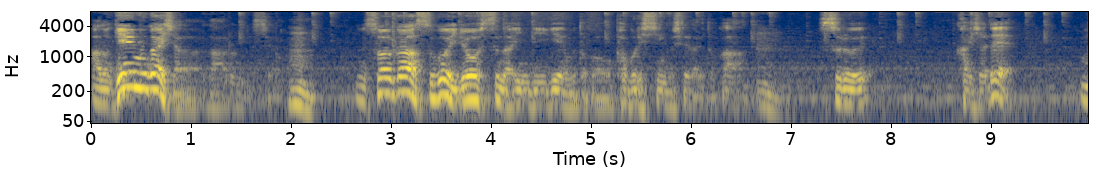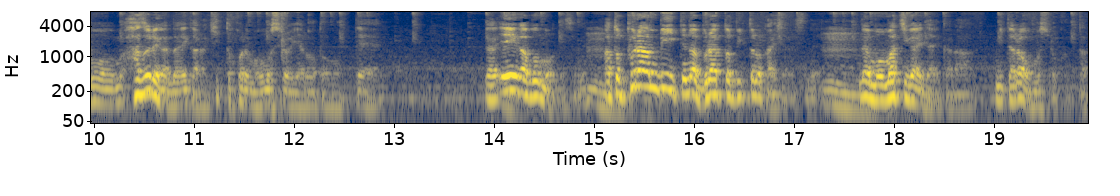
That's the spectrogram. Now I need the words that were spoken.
あのゲーム会社があるんですよ。うん。それがすごい良質なインディーゲームとかをパブリッシングしてたりとかうんする会社でもう外れがないからきっとこれも面白いやろうと思ってだから映画部門ですよね、うん。あとプラン B っていうのはブラッド・ピットの会社ですね、うん。でももう間違いないから見たら面白かっ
